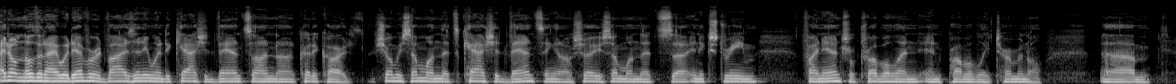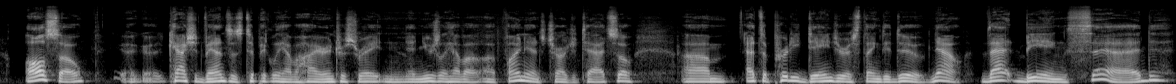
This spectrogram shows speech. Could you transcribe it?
I don't know that I would ever advise anyone to cash advance on uh, credit cards. Show me someone that's cash advancing, and I'll show you someone that's uh, in extreme financial trouble and, and probably terminal. Um, also, uh, cash advances typically have a higher interest rate and, and usually have a, a, finance charge attached. So um, that's a pretty dangerous thing to do. Now, that being said,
